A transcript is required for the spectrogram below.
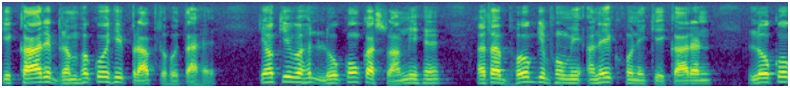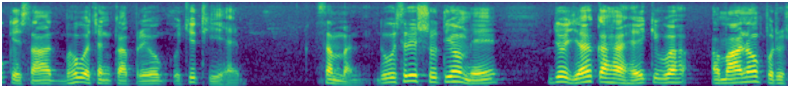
कि कार्य ब्रह्म को ही प्राप्त होता है। क्योंकि वह लोकों का स्वामी है, अतः भोग्य भूमि अनेक होने के कारण लोकों के साथ बहुवचन का प्रयोग उचित ही है। संबंध। दूसरी श्रुतियों में जो यह कहा है कि वह अमानव पुरुष,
